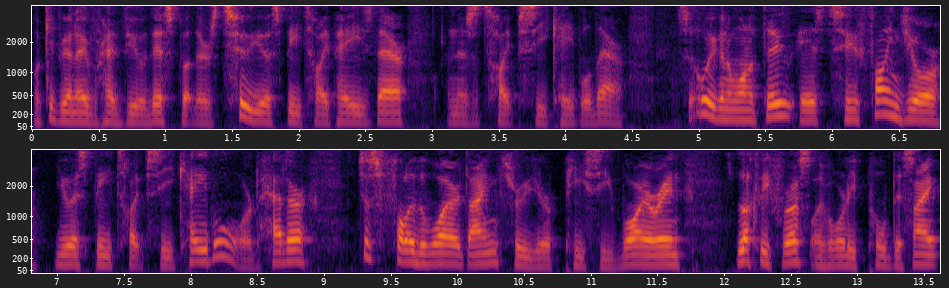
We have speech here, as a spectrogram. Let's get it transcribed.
I'll give you an overhead view of this, but there's two USB Type A's there and there's a Type C cable there. So all you're going to want to do is to find your USB Type C cable or header, just follow the wire down through your PC wiring. Luckily for us, I've already pulled this out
